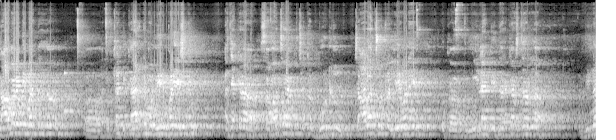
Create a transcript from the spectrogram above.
కామారెడ్డి మండలంలో ఇట్లాంటి కార్యక్రమం ఏర్పాటు చేసినాం. అది అక్కడ సంవత్సరానికి హక్కు బోర్డులు చాలా చోట్ల లేవనే ఒక మీలాంటి దరఖాస్తుదారుల విన్న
